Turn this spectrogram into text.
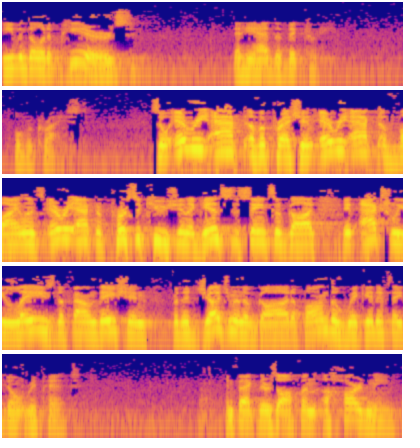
even though it appears that he had the victory over Christ. So every act of oppression, every act of violence, every act of persecution against the saints of God, it actually lays the foundation for the judgment of God upon the wicked if they don't repent. In fact, there's often a hardening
